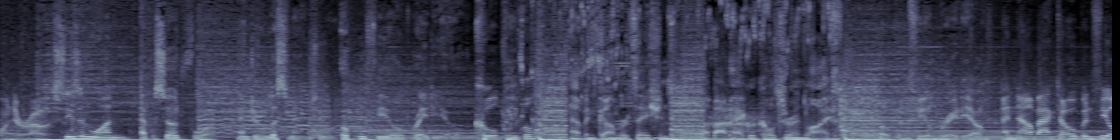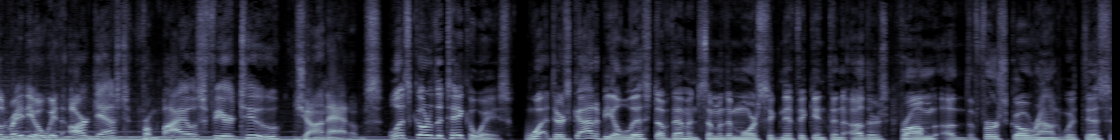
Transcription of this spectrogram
Wonder Rose. Season 1, Episode 4. And you're listening to Open Field Radio. Cool people having conversations about agriculture and life. Open Field Radio. And now back to Open Field Radio with our guest from Biosphere 2, John Adams. Let's go to the takeaways. What There's got to be a list of them, and some of them more significant than others from uh, the first go round with this.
